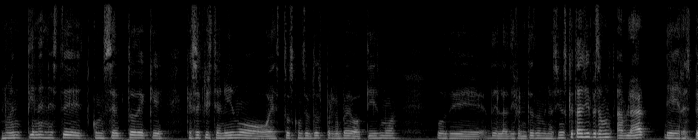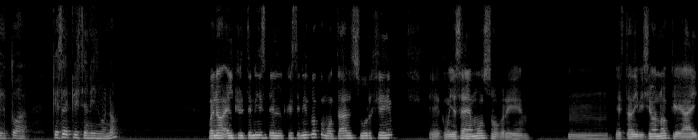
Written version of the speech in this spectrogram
no entienden este concepto de que, que es el cristianismo o estos conceptos, por ejemplo, de bautismo o de, de las diferentes denominaciones, ¿qué tal si empezamos a hablar de respecto a qué es el cristianismo, no? Bueno, el cristianismo, el cristianismo como tal surge, eh, como ya sabemos, sobre mmm, esta división ¿no? que hay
